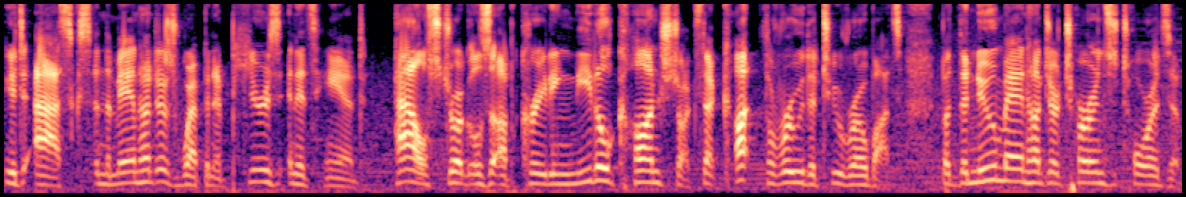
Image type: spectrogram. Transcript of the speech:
It asks, and the Manhunter's weapon appears in its hand. Hal struggles up, creating needle constructs that cut through the two robots, but the new Manhunter turns towards him.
